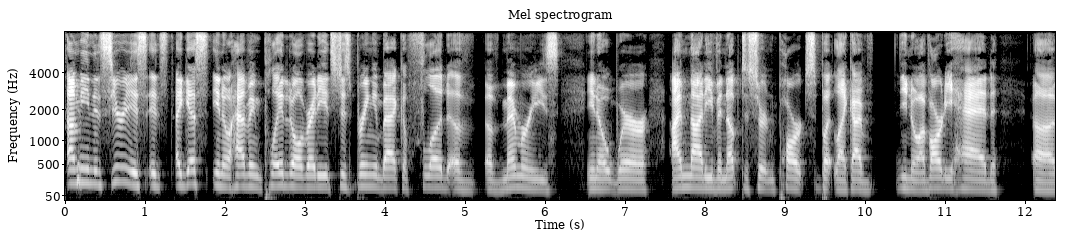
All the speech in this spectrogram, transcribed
I mean it's serious. It's I guess you know having played it already, it's just bringing back a flood of of memories. You know where I'm not even up to certain parts, but like I've you know I've already had uh,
